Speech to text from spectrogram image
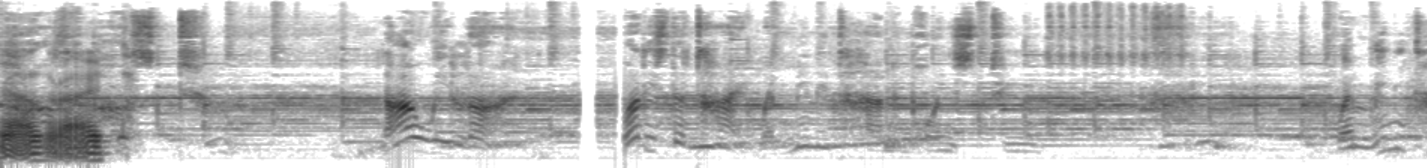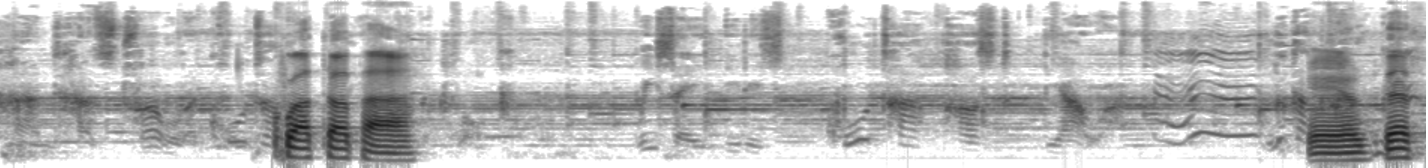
That's right. Past. Now we learn what is the time when minute hand points to. When minute hand has traveled a quarter. Quarter past. This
